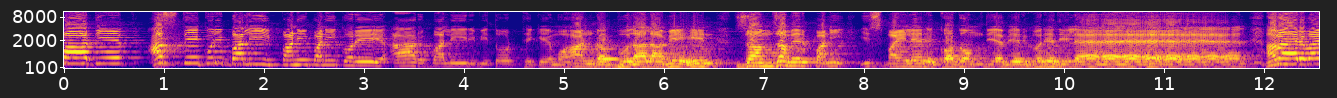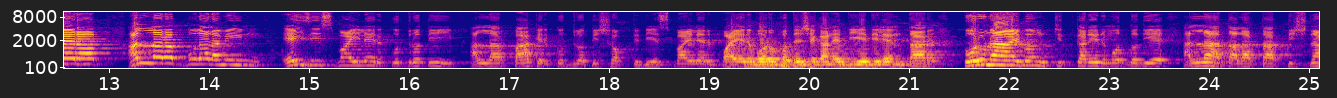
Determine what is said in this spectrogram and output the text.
পা দিয়ে আস্তে করে বালি পানি পানি করে আর বালির ভিতর থেকে মহান রব্বুল আলামিন জমজমের পানি ইসমাইলের কদম দিয়ে বের করে দিলেন। আমার ভাইরা আল্লাহ রব্বুল আলামিন এই যে ইসমাইলের কুদরতি, আল্লাহর পাকের কুদরতি শক্তি দিয়ে ইসমাইলের পায়ের বরফতে সেখানে দিয়ে দিলেন তার করুণা এবং চিৎকারের মধ্য দিয়ে আল্লাহ তালার তার তৃষ্ণা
